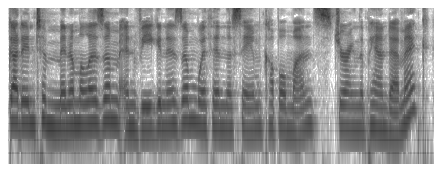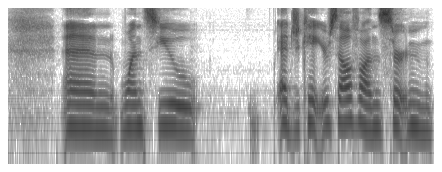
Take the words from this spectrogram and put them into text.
got into minimalism and veganism within the same couple months during the pandemic. And once you educate yourself on certain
